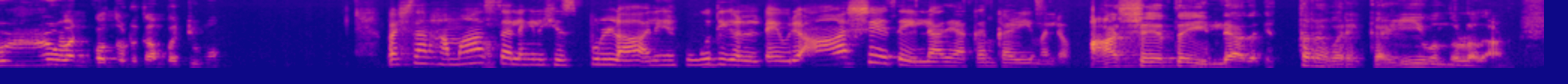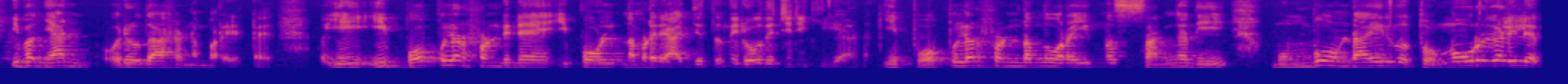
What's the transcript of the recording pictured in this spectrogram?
മുഴുവൻ കൊന്നൊടുക്കാൻ പറ്റുമോ? പക്ഷെ സാർ ഹമാസ് അല്ലെങ്കിൽ ഹിസ്ബുള്ള അല്ലെങ്കിൽ ഹൂതികളുടെ ഒരു ആശയത്തെ ഇല്ലാതെയാക്കാൻ കഴിയുമല്ലോ? ആശയത്തെ ഇല്ലാതെ എത്ര വരെ കഴിയുമെന്നുള്ളതാണ്. ഇപ്പൊ ഞാൻ ഒരു ഉദാഹരണം പറയട്ടെ. ഈ ഈ പോപ്പുലർ ഫ്രണ്ടിനെ ഇപ്പോൾ നമ്മുടെ രാജ്യത്ത് നിരോധിച്ചിരിക്കുകയാണ്. ഈ പോപ്പുലർ ഫ്രണ്ട് എന്ന് പറയുന്ന സംഗതി മുമ്പ് ഉണ്ടായിരുന്നു തൊണ്ണൂറുകളിൽ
